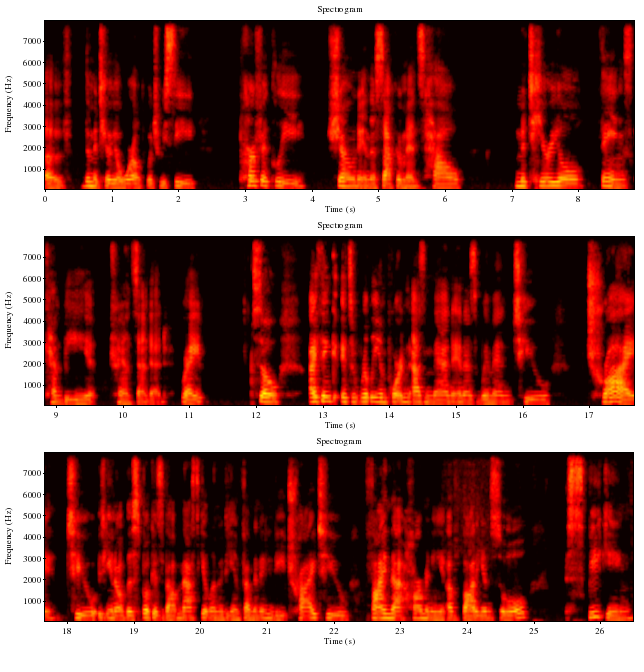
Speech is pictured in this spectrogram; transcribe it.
of the material world which we see perfectly shown in the sacraments how material things can be transcended right? So i think it's really important as men and as women to try to you know this book is about masculinity and femininity try to find that harmony of body and soul speaking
